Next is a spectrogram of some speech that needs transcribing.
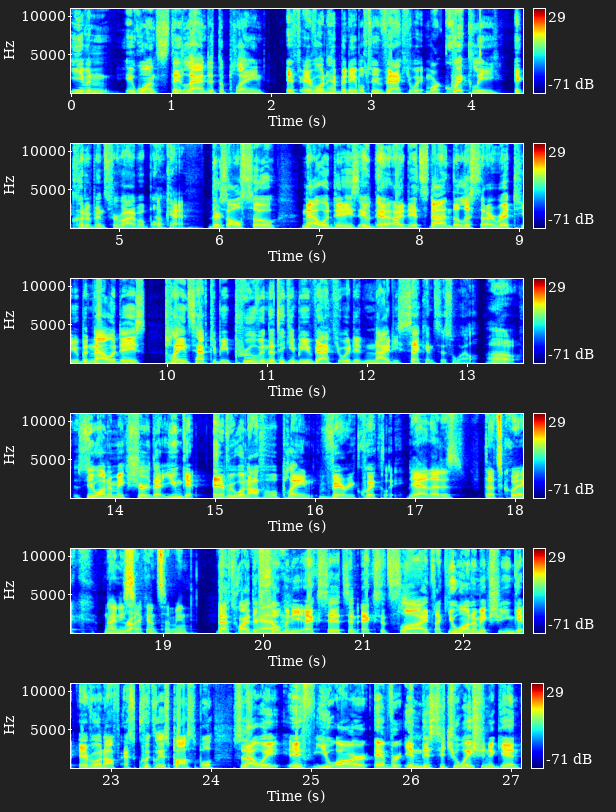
even once they landed the plane, if everyone had been able to evacuate more quickly, it could have been survivable. Okay. There's also nowadays, it, uh, it's not in the list that I read to you, but nowadays planes have to be proven that they can be evacuated in 90 seconds as well. Oh, So you want to make sure that you can get everyone off of a plane very quickly. yeah, that is that's quick. 90 Right. seconds. I mean, That's why there's Yeah. so many exits and exit slides. Like you want to make sure you can get everyone off as quickly as possible. So that way, if you are ever in this situation again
